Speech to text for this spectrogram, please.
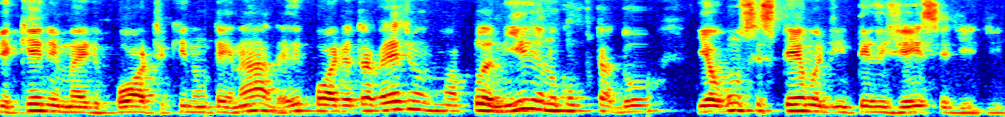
pequeno e médio porte que não tem nada, ele pode, através de uma planilha no computador e algum sistema de inteligência de, de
